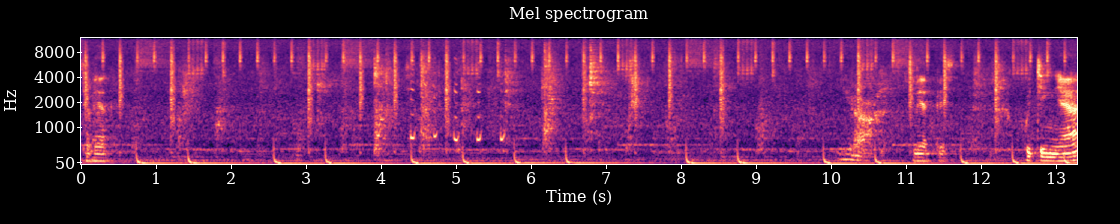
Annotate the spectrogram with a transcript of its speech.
Tuh, lihat lihat guys. Kucingnya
